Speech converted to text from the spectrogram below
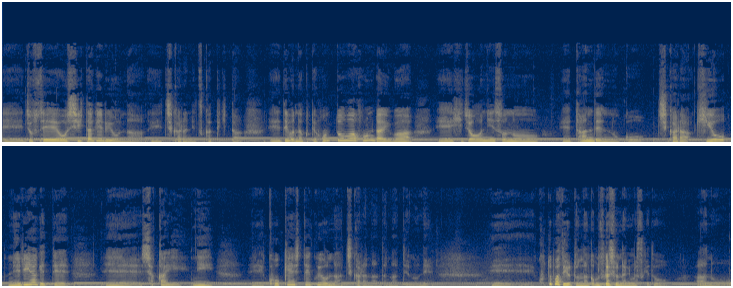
えー、女性を虐げるような、えー、力に使ってきた、えではなくて本当は本来は、え非常にその、え丹田のこう力気を練り上げて、え社会に、え貢献していくような力なんだなっていうのをね、え言葉で言うとなんか難しくなりますけどあの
